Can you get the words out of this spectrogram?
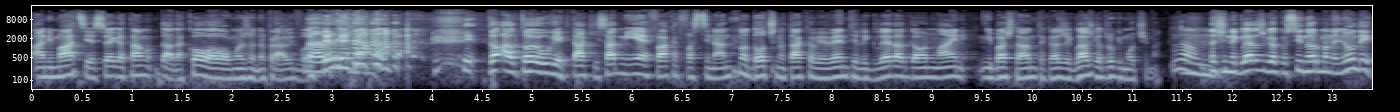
animacije svega tamo, da, da, kova ovo može napraviti bolje. to, ali to je uvijek tak i sad mi je fakat fascinantno doći na takav event ili gledat ga online i baš što Anta kaže, gledaš ga drugim očima. No. Znači ne gledaš ga ako si normalni ljudi,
